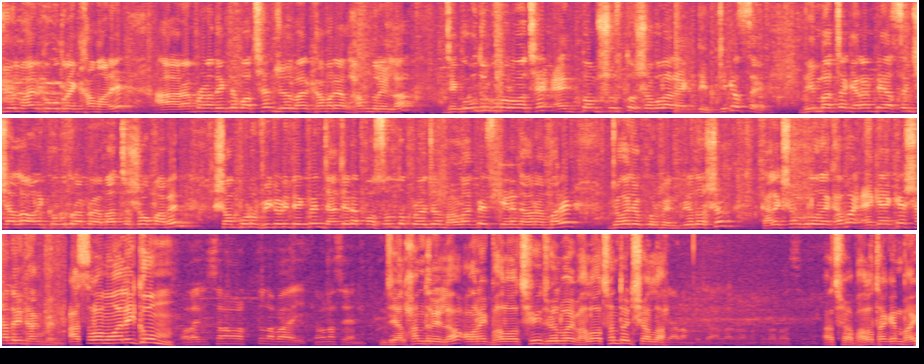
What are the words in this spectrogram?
জুয়েল ভাইয়ের কবুতরের খামারে। আর আপনারা দেখতে পাচ্ছেন জুয়েল ভাইয়ের খামারে আলহামদুলিল্লাহ যে কবুতরগুলো রয়েছে একদম সুস্থ সবল আর অ্যাক্টিভ ঠিক আছে? ডিম বাচ্চা গ্যারান্টি আছে ইনশাল্লাহ অনেক কবুতর আপনারা বাচ্চা সহ পাবেন। সম্পূর্ণ ভিডিওটি দেখবেন যার যেটা পছন্দ প্রয়োজন ভালো লাগবে স্ক্রিনে দেওয়া নাম্বারে যোগাযোগ করবেন। প্রিয় দর্শক কালেকশনগুলো দেখাবো একে একে সাথেই থাকবেন। আসসালামু আলাইকুম। ওয়ালাইকুম রহমতুল্লাহ ভাই কেমন আছেন? জি আলহামদুলিল্লাহ অনেক ভালো আছি। জুয়েল ভাই ভালো আছেন তো ইনশাল্লাহ আলহামদুলিল্লাহ আচ্ছা ভালো থাকেন ভাই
